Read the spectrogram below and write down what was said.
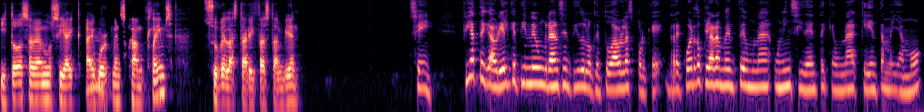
Y todos sabemos si hay, hay Workman's Comp claims, sube las tarifas también. Sí. Fíjate, Gabriel, que tiene un gran sentido lo que tú hablas, porque recuerdo claramente una, un incidente que una clienta me llamó.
